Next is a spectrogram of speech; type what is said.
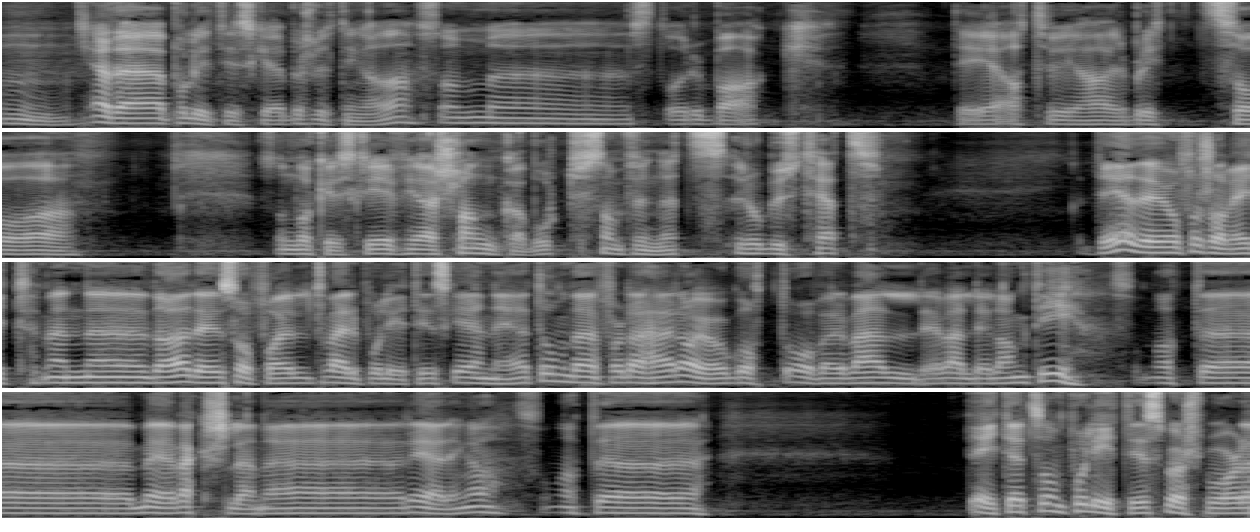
Mm. Er det politiske beslutninger da, som uh, står bak det at vi har blitt så som dere skriver, vi har slanka bort samfunnets robusthet. Det er det jo for så vidt, men uh, da er det i så fall tverrpolitisk enighet om det. For det her har jo gått over veldig veldig lang tid, sånn at, uh, med vekslende regjeringer. sånn at uh, Det er ikke et sånn politisk spørsmål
